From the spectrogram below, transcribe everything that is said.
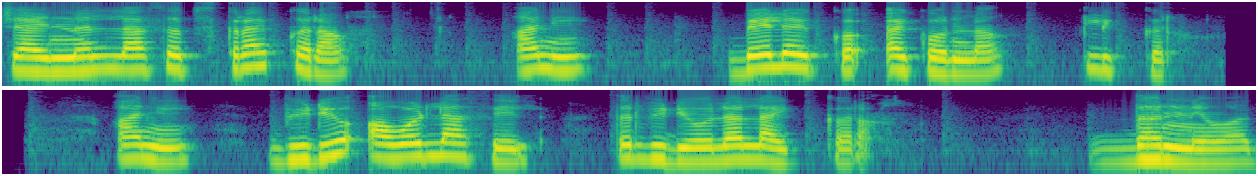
चॅनलला सबस्क्राईब करा आणि बेल ऐक आयकॉनला क्लिक करा. आणि व्हिडिओ आवडला असेल तर व्हिडिओला लाईक करा. धन्यवाद.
